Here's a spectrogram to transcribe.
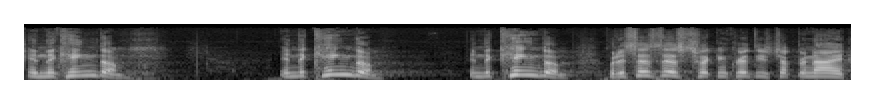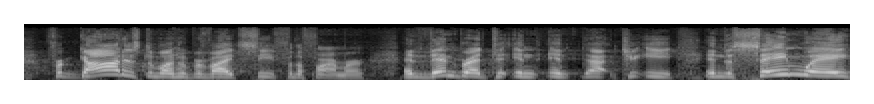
in the kingdom. In the kingdom in the kingdom. But it says this, 2 Corinthians chapter 9, for God is the one who provides seed for the farmer and then bread to, in, in, uh, to eat. In the same way,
